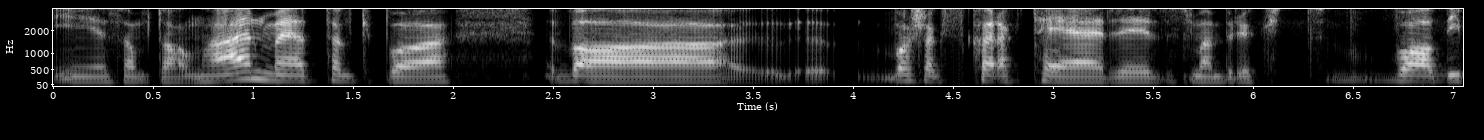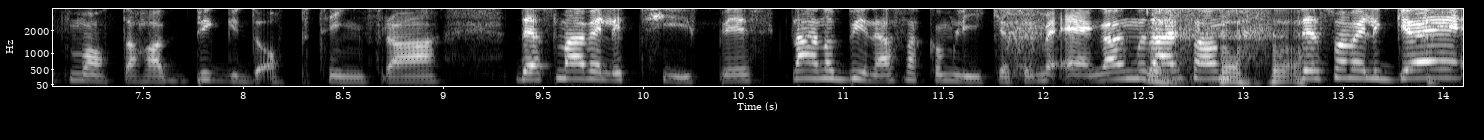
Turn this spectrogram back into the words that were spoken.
i samtalen her, med tanke på hva, hva slags karakterer som er brukt. Hva de på en måte har bygd opp ting fra. Det som er veldig typisk Nei, nå begynner jeg å snakke om likheter med en gang. Men det, er sånn, det som er veldig gøy,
